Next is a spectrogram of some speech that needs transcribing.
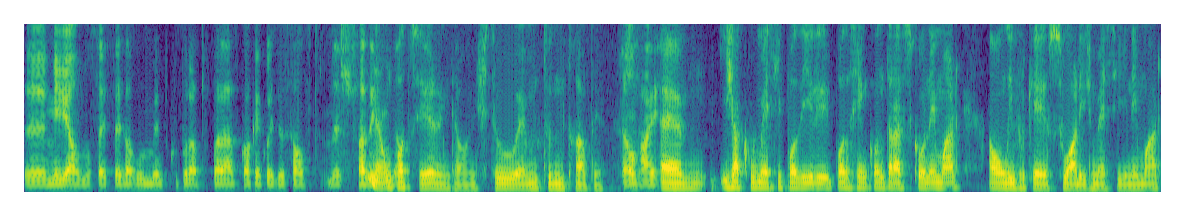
Uh, Miguel, não sei se tens algum momento cultural preparado, qualquer coisa eu salvo-te, mas faz isso. Não, pode ser, então. Isto é muito, tudo muito rápido. Então vai. Um, e já que o Messi pode ir, pode reencontrar-se com o Neymar, há um livro que é Soares, Messi e Neymar,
